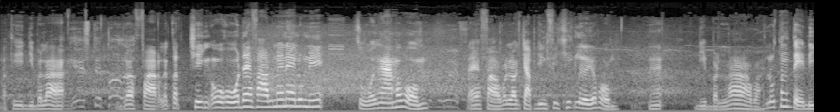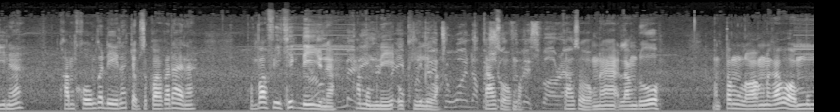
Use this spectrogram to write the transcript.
มาที่ดิบาร่าแล้วฝากแล้วก็ชิง โอ้โห ได้ฟาวล์แน่ๆลูกนี้ สวยงามครับผมได้ฟาวล์เราจับยิงฟรีคิกเลยครับผมนะดิบาร่าวะลูกตั้งเตะดีนะ ความโค้งก็ดีนะ จบสกอร์ก็ได้นะ ผมว่าฟรีคิกดีอยู่นะ ถ้ามุมนี้โอเคเลยว่ะ92ว่ะ92นะฮะลองดู มันต้องลองนะครับผมมุม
